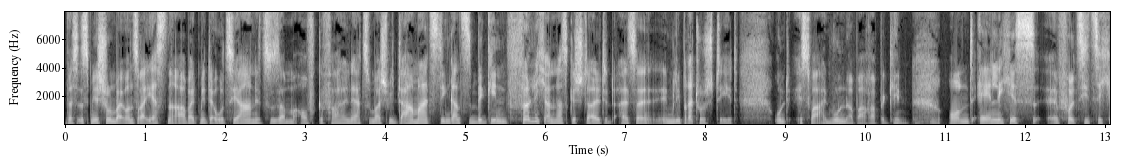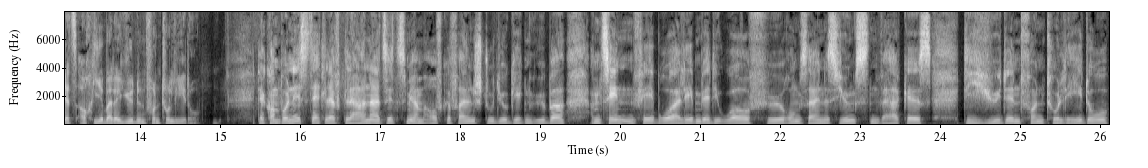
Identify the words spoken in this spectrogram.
Das ist mir schon bei unserer ersten Arbeit mit der Ozeane zusammen aufgefallen. Er hat zum Beispiel damals den ganzen Beginn völlig anders gestaltet, als er im Libretto steht. Und es war ein wunderbarer Beginn. Und ähnliches äh, vollzieht sich jetzt auch hier bei der Jüdin von Toledo. Der Komponist Detlef Glanert sitzt mir am Aufgefallen Studio gegenüber. Am 10. Februar erleben wir die Uraufführung seines jüngsten Werkes, Die Jüdin von Toledo.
